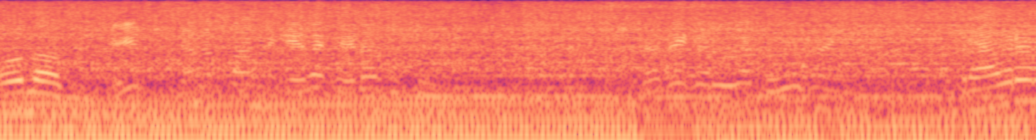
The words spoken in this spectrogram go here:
ਉਹ ਲਾ ਇਹ ਜਦ ਭੰਨ ਕੇ ਦਾ ਖੇੜਾ ਦੁੱਤੂ ਜਾਵੇ ਕਰੂਗਾ ਦੋ ਖਾਈ। ਡਰਾਈਵਰ?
